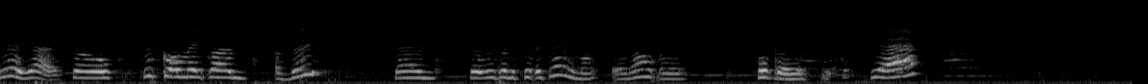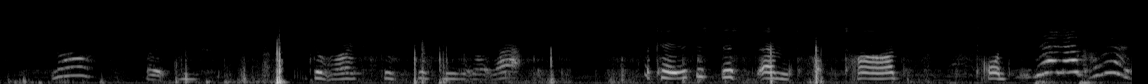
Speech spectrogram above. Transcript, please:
Yeah, yeah. So just gotta make um a booth. Then so we're gonna put the game on- in, aren't we? Okay. Yeah. No. Wait. Don't worry. Just just leave it like that. Okay, this is this um Todd. Todd. Yeah. No. Come in.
